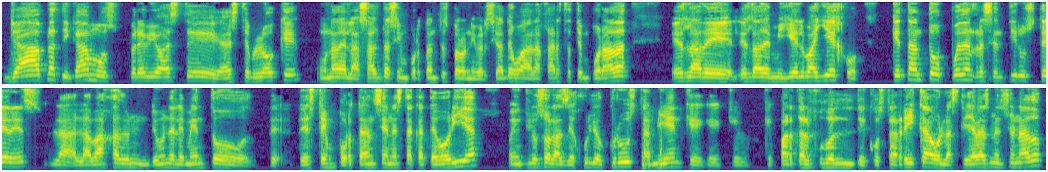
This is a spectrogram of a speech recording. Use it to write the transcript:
Ya platicamos previo a este, a este bloque, una de las altas importantes para la Universidad de Guadalajara esta temporada es la de, es la de Miguel Vallejo. ¿Qué tanto pueden resentir ustedes la, baja de un, de un elemento de, esta importancia en esta categoría? O incluso las de Julio Cruz también, que, que, que, que parte al fútbol de Costa Rica, o las que ya habías mencionado.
